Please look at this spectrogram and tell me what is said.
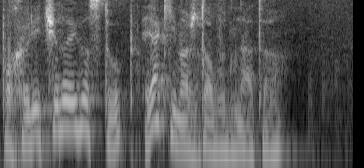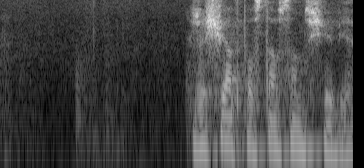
pochylić się do Jego stóp? Jaki masz dowód na to, że świat powstał sam z siebie?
